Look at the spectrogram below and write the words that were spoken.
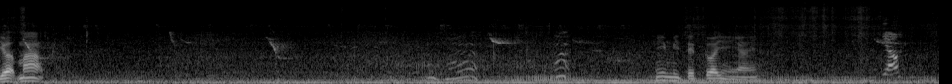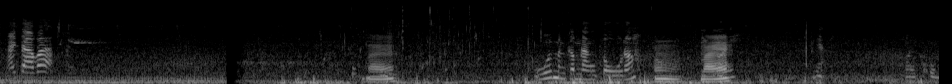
เยอะมากอื้อหือนี่มีแต่ตัวใหญ่เดี๋ยวไอ้ตาว่าๆไหนอุ้ยมันกำลังโตเนาะอืมไหนเนี่ยหอยขม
